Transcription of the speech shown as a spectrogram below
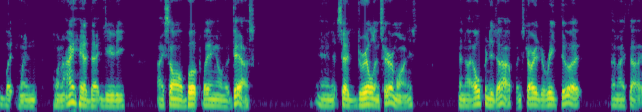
But when when I had that duty, I saw a book laying on the desk, and it said drill and ceremonies, and I opened it up and started to read through it, and I thought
